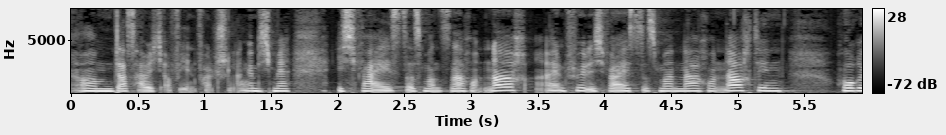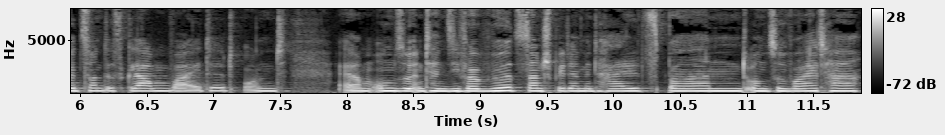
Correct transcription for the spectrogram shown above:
Ähm, das habe ich auf jeden Fall schon lange nicht mehr. Ich weiß, dass man es nach und nach einführt. Ich weiß, dass man nach und nach den Horizont des Sklaven weitet und ähm, umso intensiver wird's dann später mit Halsband und so weiter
